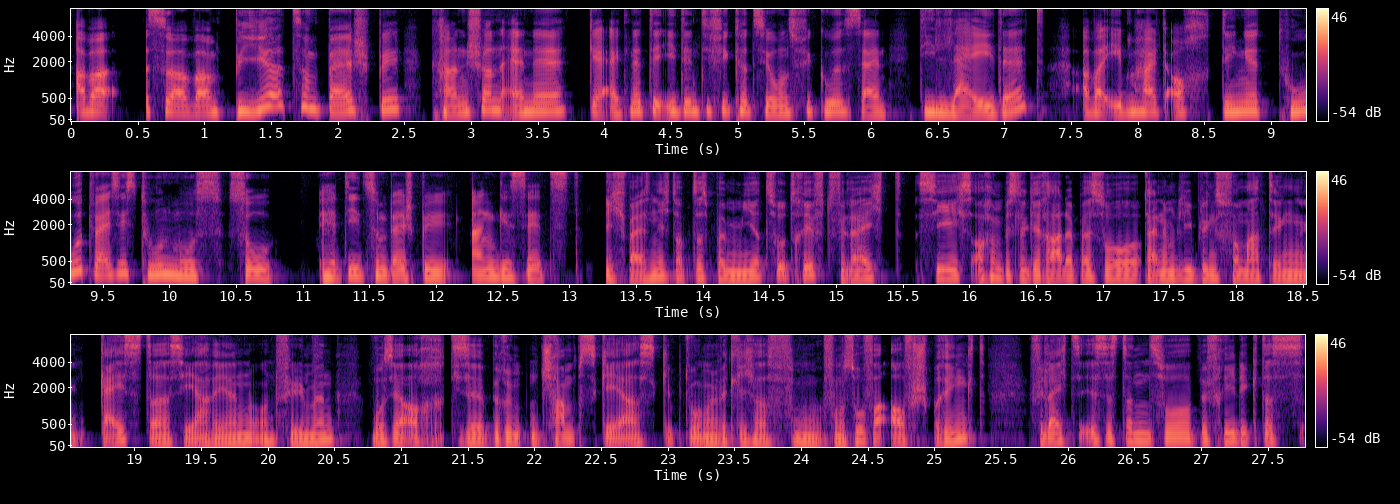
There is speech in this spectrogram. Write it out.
Aber so ein Vampir zum Beispiel kann schon eine geeignete Identifikationsfigur sein, die leidet, aber eben halt auch Dinge tut, weil sie es tun muss. So hätte ich zum Beispiel angesetzt. Ich weiß nicht, ob das bei mir zutrifft. Vielleicht sehe ich es auch ein bisschen gerade bei so deinem Lieblingsformatigen Geisterserien und Filmen, wo es ja auch diese berühmten Jumpscares gibt, wo man wirklich vom, vom Sofa aufspringt. Vielleicht ist es dann so befriedigt, dass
